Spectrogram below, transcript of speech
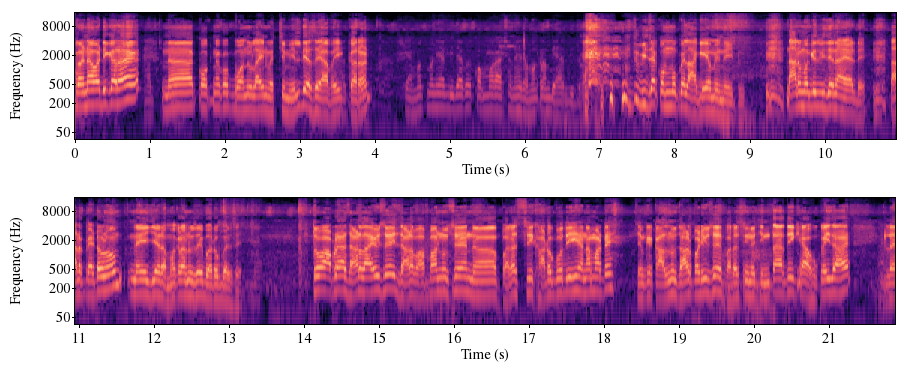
બનાવટી કરાય ને કોક ને કોક બોનું લાઈન વચ્ચે મિલ દેશે આ ભાઈ કરણ. એમત મને યાર બીજા કોઈ કોમો રાશે નહીં રમકડમ બિહાર દીધો. તું બીજા કોમમાં કોઈ લાગે અમે નહીં તું. તારું મગજ બીજે ના હેડે. તારો પેટ્રોલ પંપ નહીં જે રમકડાનું છે બરોબર છે. તો આપણે આ ઝાડ લાવ્યું છે ઝાડ વાપવાનું છે ને ભરતસિંહ ખાડો ગોદી છે એના માટે. જેમ કે કાલનું ઝાડ પડ્યું છે ભરતસિંહને ચિંતા હતી કે આ હુકાઈ જાય એટલે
